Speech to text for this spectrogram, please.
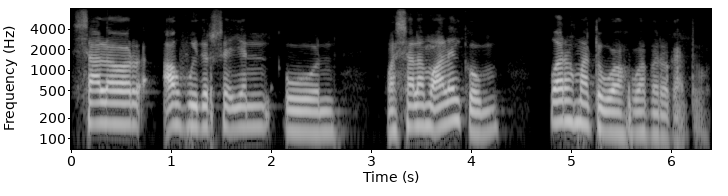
Salor auf Wiedersehen und wassalamualaikum warahmatullahi wabarakatuh.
